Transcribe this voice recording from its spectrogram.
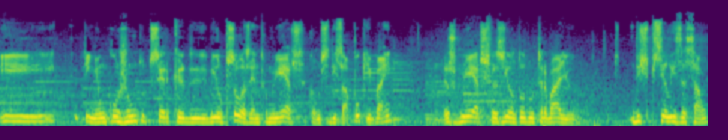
e tinha um conjunto de cerca de mil pessoas, entre mulheres, como se disse há pouco e bem. As mulheres faziam todo o trabalho de especialização,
